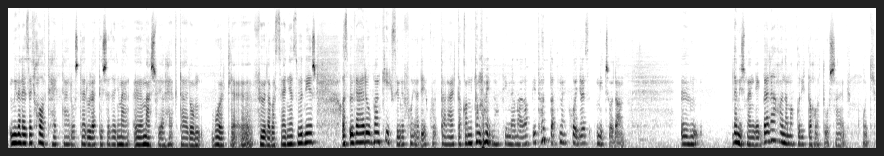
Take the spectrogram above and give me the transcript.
mivel ez egy 6 hektáros terület, és ez egy másfél hektáron volt le, főleg a szennyeződés, az övárokban kékszínű folyadékot találtak, amit a mai napig nem állapítottak meg, hogy ez micsoda. Nem is mennék bele, hanem akkor itt a hatóság, hogy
